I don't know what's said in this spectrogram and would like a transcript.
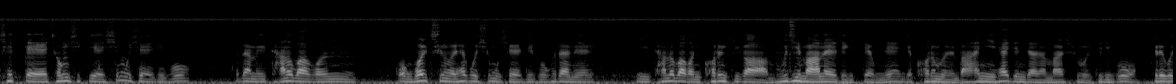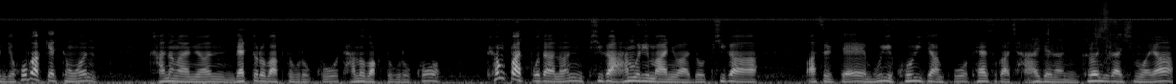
제때 정식기에 심으셔야 되고 그 다음에 이 단호박은 꼭 멀칭을 하고 심으셔야 되고 그 다음에 이 단호박은 거름기가 무지 많아야 되기 때문에 이제 거름을 많이 해야 된다는 말씀을 드리고 그리고 이제 호박 계통은 가능하면 맷도로박도 그렇고 단호박도 그렇고 평밭보다는 비가 아무리 많이 와도 비가 왔을 때 물이 고이지 않고 배수가 잘 되는 그런 데다 심어야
